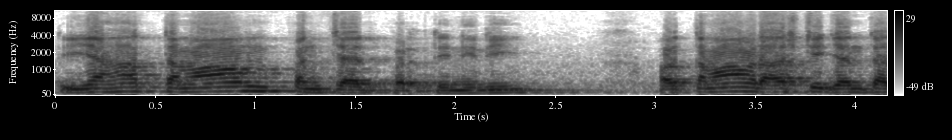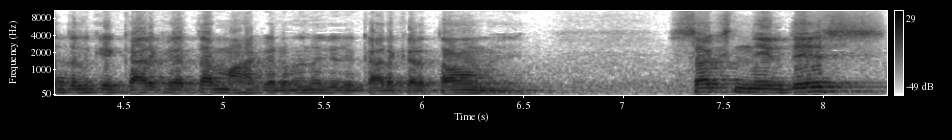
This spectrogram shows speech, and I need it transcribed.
तो यहाँ तमाम पंचायत प्रतिनिधि और तमाम राष्ट्रीय जनता दल के कार्यकर्ता, महागठबंधन के जो कार्यकर्ताओं में सख्त निर्देश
